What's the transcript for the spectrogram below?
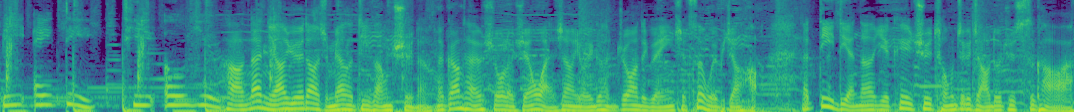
B A D T O U。好，那你要约到什么样的地方去呢？那刚才说了，选晚上有一个很重要的原因是氛围比较好。那地点呢，也可以去从这个角度去思考啊。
